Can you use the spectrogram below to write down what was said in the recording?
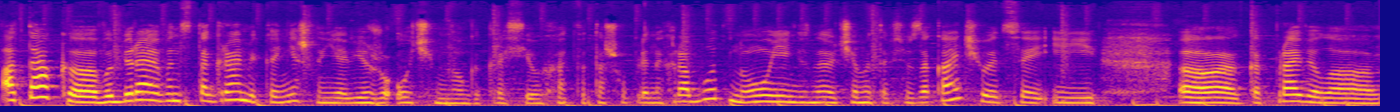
А так, э, выбирая в Инстаграме, конечно, я вижу очень много красивых отфотошопленных работ, но я не знаю, чем это все заканчивается. И, э, как правило,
